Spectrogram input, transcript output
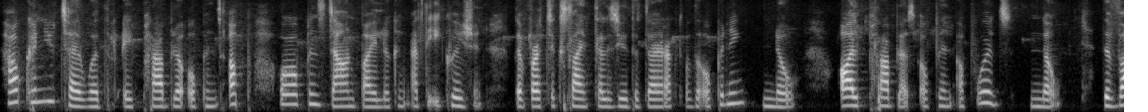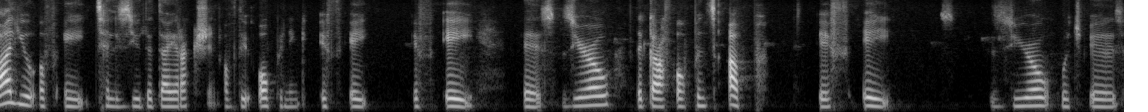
How can you tell whether a parabola opens up or opens down by looking at the equation? The vertex line tells you the direct of the opening? No. All parabolas open upwards? No. The value of A tells you the direction of the opening. If A, if A is 0, the graph opens up. If A is 0, which is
